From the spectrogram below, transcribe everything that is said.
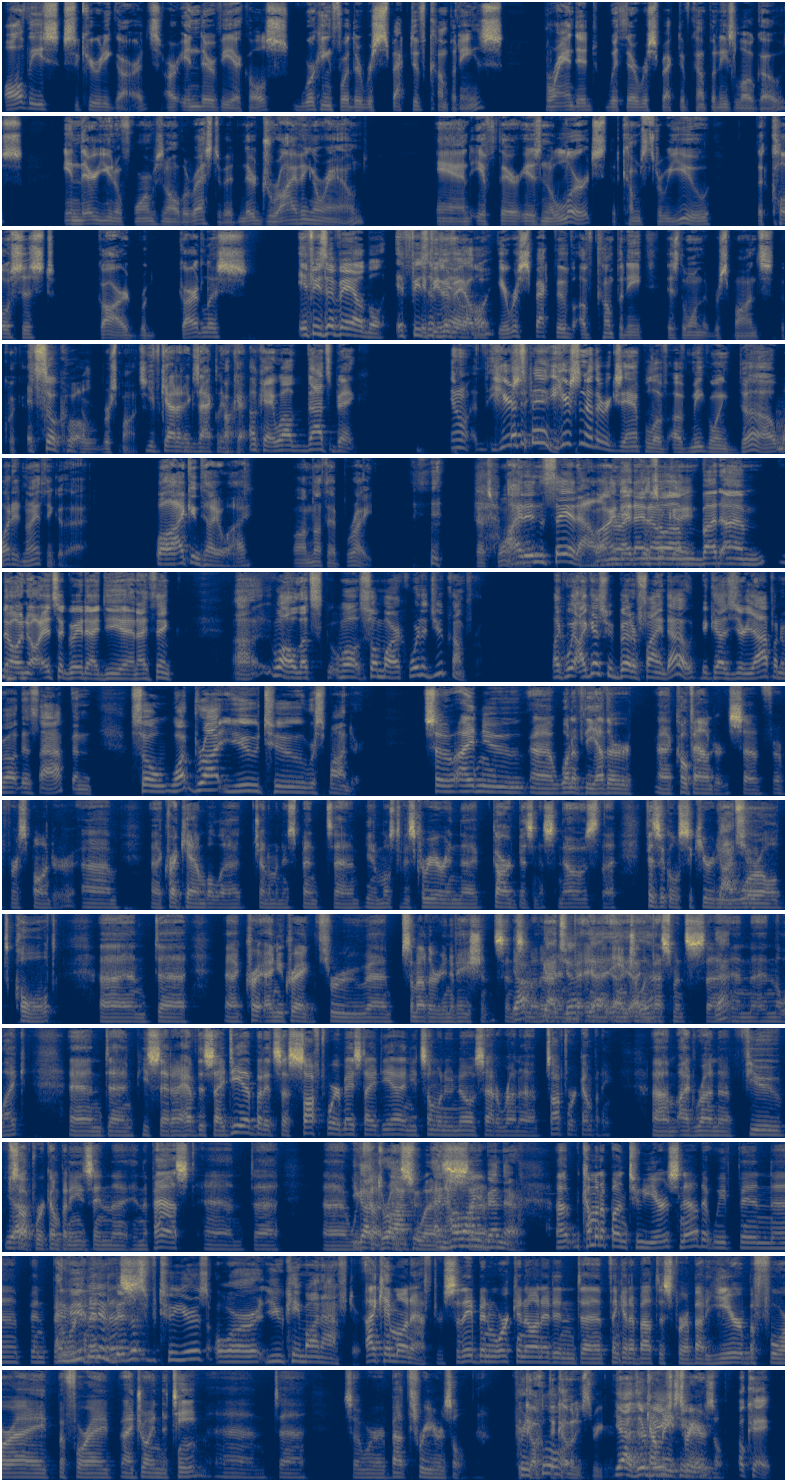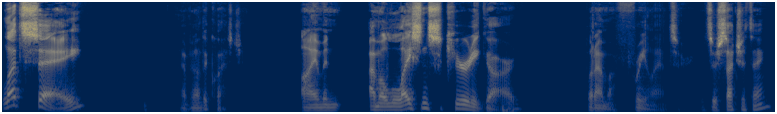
all these security guards are in their vehicles working for their respective companies, branded with their respective companies' logos, in their uniforms and all the rest of it. And they're driving around. And if there is an alert that comes through you, the closest guard, regardless if he's available, if he's, if he's available, available, irrespective of company, is the one that responds the quickest. It's so cool. Response. You've got it exactly okay. Right. Okay. Well, that's big. You know, here's here's another example of of me going, "Duh! Why didn't I think of that?" Well, I can tell you why. Well, I'm not that bright. That's why I didn't say it, Alan. I, right? I know, okay. um, but um, no, no, it's a great idea, and I think, uh, well, let's well. So, Mark, where did you come from? Like, we, I guess we better find out because you're yapping about this app. And so, what brought you to Responder? So, I knew uh, one of the other uh, co-founders of, of Responder, um, uh, Craig Campbell, a gentleman who spent um, you know most of his career in the guard business, knows the physical security gotcha. world cold, and uh, uh, Craig, I knew Craig through uh, some other innovations and Yeah, some other gotcha. inv- Yeah, yeah, angel investments uh, and, and the like. And uh, he said, I have this idea, but it's a software based idea. I need someone who knows how to run a software company. Um, I'd run a few Yeah. software companies in the in the past, and uh, uh, we You got thought drawn to it. was, And how long uh, you been there? uh, coming up on two years now that we've been uh, been, been And have you working been in this. business for two years or you came on after? I came on after, so they've been working on it and uh, thinking about this for about a year before I before I, I joined the team, and uh, so we're about three years old now. Pretty the, com- cool. the company's three years. Yeah, they're Company's based three here. years old. Okay, let's say I have another question. I'm an I'm a licensed security guard, but I'm a freelancer. Is there such a thing?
